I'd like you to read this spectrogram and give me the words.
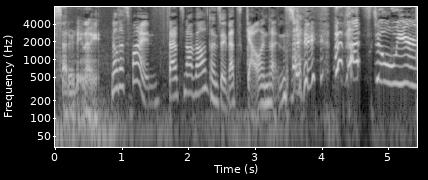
Saturday night. No, that's fine. That's not Valentine's Day. That's Galentine's Day. But that's still weird.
